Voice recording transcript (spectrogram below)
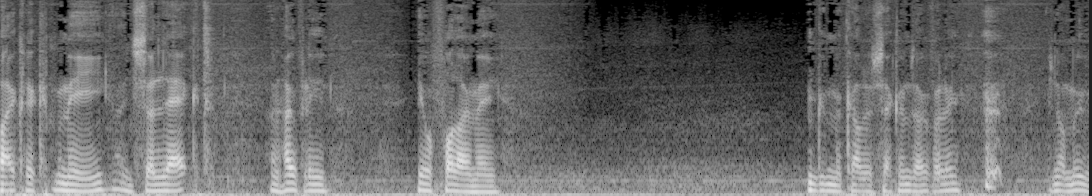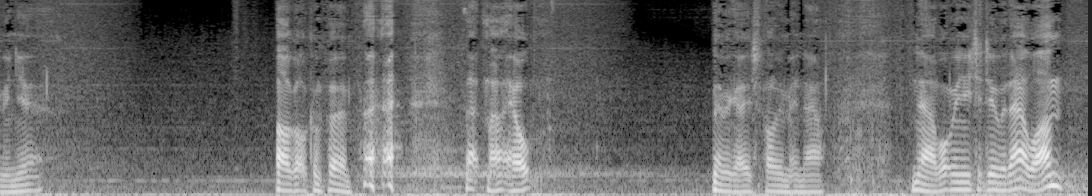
right click me and select and hopefully he'll follow me. Give him a couple of seconds hopefully. He's not moving yet. Oh, I've got to confirm. that might help. There we go, he's following me now. Now, what we need to do with that one...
